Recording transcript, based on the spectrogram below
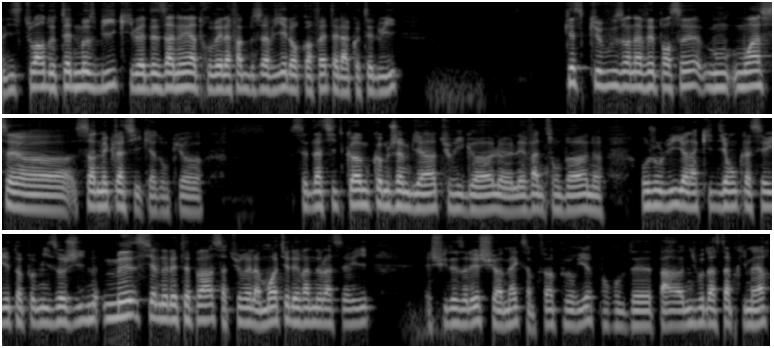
L'histoire de Ted Mosby qui met des années à trouver la femme de sa vie alors qu'en fait elle est à côté de lui. Qu'est-ce que vous en avez pensé? Moi, c'est un de mes classiques. hein, donc, c'est de la sitcom comme j'aime bien. Tu rigoles, les vannes sont bonnes. Aujourd'hui, il y en a qui diront que la série est un peu misogyne, mais si elle ne l'était pas, ça tuerait la moitié des vannes de la série. Et je suis désolé, je suis un mec, ça me fait un peu rire pour des, par niveau d'insta primaire.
